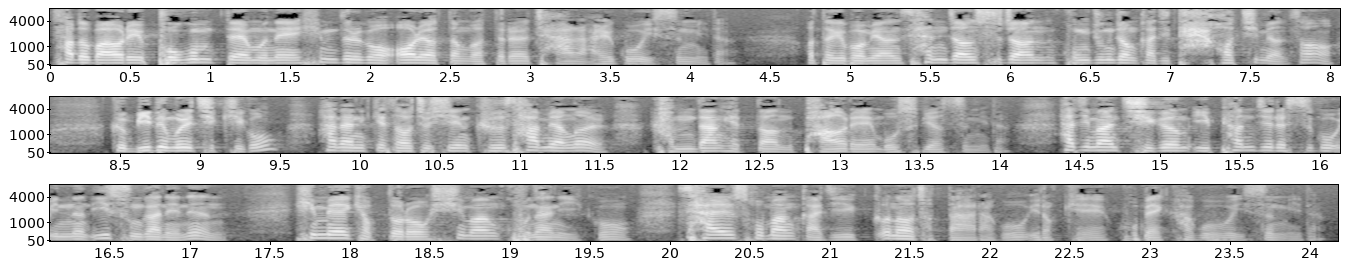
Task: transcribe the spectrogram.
사도 바울이 복음 때문에 힘들고 어려웠던 것들을 잘 알고 있습니다. 어떻게 보면 산전, 수전, 공중전까지 다 거치면서 그 믿음을 지키고 하나님께서 주신 그 사명을 감당했던 바울의 모습이었습니다. 하지만 지금 이 편지를 쓰고 있는 이 순간에는 힘에 겹도록 심한 고난이 있고 살 소망까지 끊어졌다라고 이렇게 고백하고 있습니다.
